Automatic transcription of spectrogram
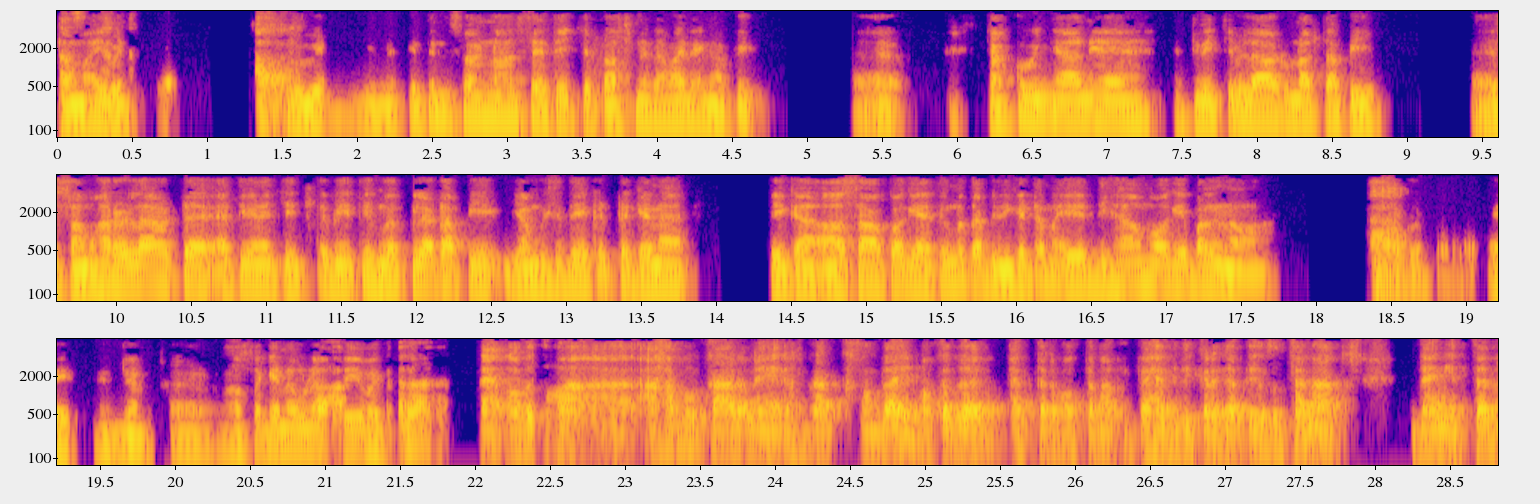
තමයි වෙන්නේ. එතන සවන්වහන්සේ ඇතිවෙච්ච ප්‍රශ්නේ තමයි දැන් අපි චක්කු විඥානය ඇති වෙච්ච වෙලාවට උනත් අපි සමහර වෙලාවට ඇති වෙන චිත්ත වීති හුඟක් වෙලාවට අපි යම් කිසි දෙයකට ගැන ඒක ආසාවක් වගේ ඇති වුණොත් අපි දිගටම ඒ දිහාම වගේ බලනවා. දැන් රස ගැන උනත් ඒ වගේ. දැන් ඔබතුමා අහපු කාරණේ හුඟක් හොඳයි. මොකද ඇත්තටම ඔතන අපි පැහැදිලි කරගත යුතු තැන. දැන් එතන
